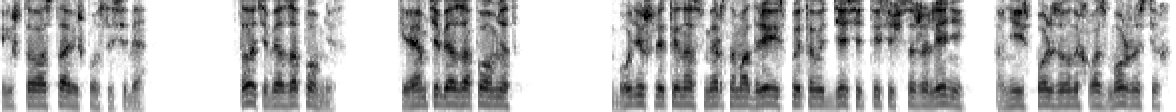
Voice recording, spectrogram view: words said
и что оставишь после себя. Кто тебя запомнит? Кем тебя запомнят? Будешь ли ты на смертном одре испытывать десять тысяч сожалений о неиспользованных возможностях,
